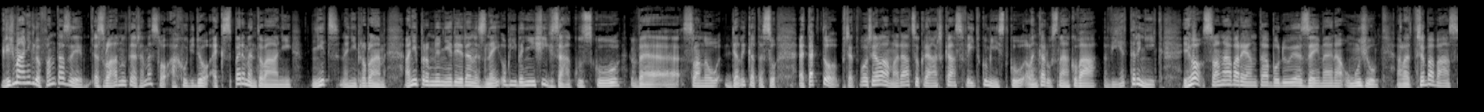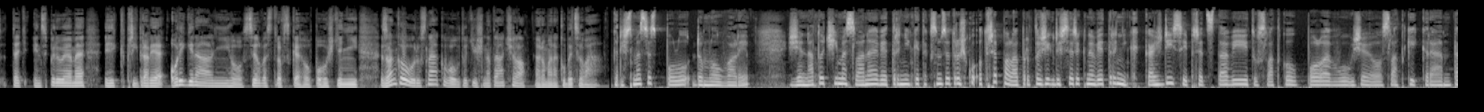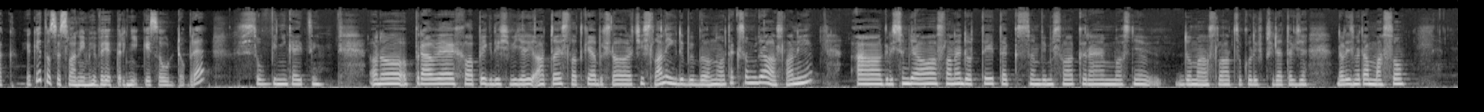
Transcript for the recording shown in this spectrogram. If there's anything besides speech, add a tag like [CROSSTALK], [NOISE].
Když má někdo fantazii, zvládnuté řemeslo a chuť do experimentování, nic není problém. Ani proměnit jeden z nejoblíbenějších zákusků ve slanou delikatesu. Tak to přetvořila mladá cukrářka z Frýdku místku Lenka Rusnáková Větrník. Jeho slaná varianta boduje zejména u mužů, ale třeba vás teď inspirujeme i k přípravě originálního silvestrovského pohoštění. S Lenkou Rusnákovou totiž natáčela Romana Kubicová. Když jsme se spolu domlouvali, že natočíme slané větrníky, tak jsem se trošku otřepala, protože když se řekne větrník, každý si představí tu sladkou polevu, že jo, sladký krém, tak jak je to se slanými větrníky? Jsou dobré? Jsou vynikající. Ono právě chlapi, když viděli, a to je sladké, abych dala radši slaný, kdyby byl, no tak jsem udělala slaný a když jsem dělala slané dorty, tak jsem vymyslela krém vlastně do másla, cokoliv přidat, takže dali jsme tam maso,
